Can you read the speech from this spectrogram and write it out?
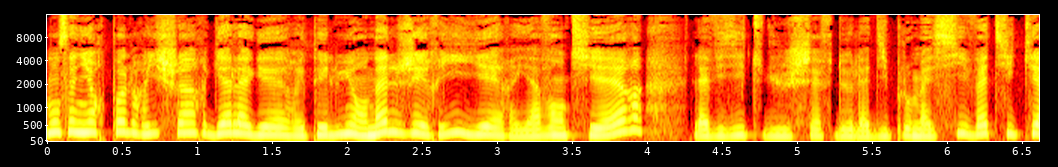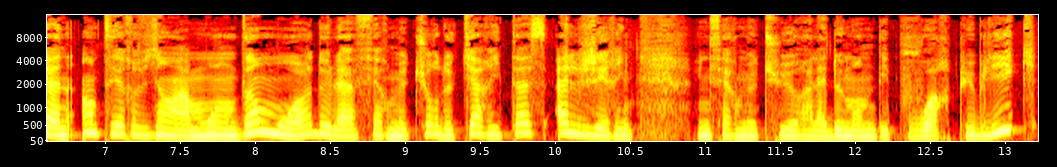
Monseigneur Paul Richard Gallagher est élu en Algérie hier et avant-hier. La visite du chef de la diplomatie vaticane intervient à moins d'un mois de la fermeture de Caritas Algérie. Une fermeture à la demande des pouvoirs publics,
